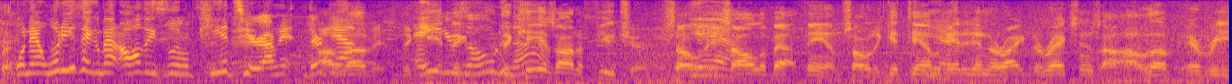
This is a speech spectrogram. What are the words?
But Well, now what do you think about all these little kids here? I mean, they're I down love it. The, eight kid, years the, old the kids are the future, so Yeah. it's all about them. So to get them Yeah. headed in the right directions, I, I love every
